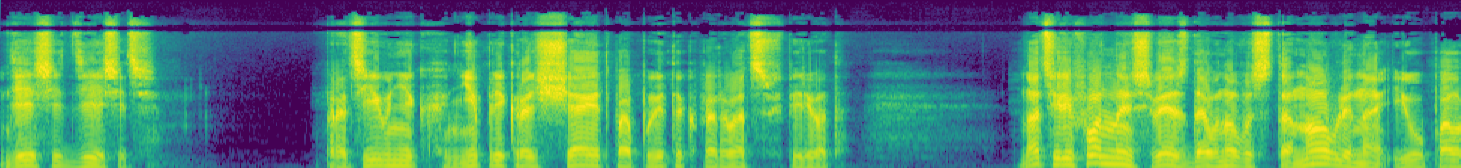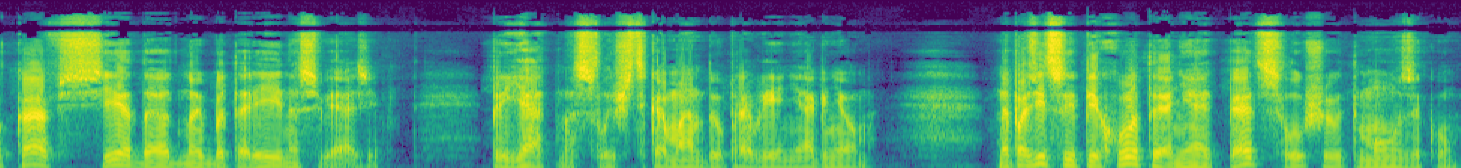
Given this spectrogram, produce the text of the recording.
10-10. Противник не прекращает попыток прорваться вперед. Но телефонная связь давно восстановлена, и у полка все до одной батареи на связи. Приятно слышать команду управления огнем. На позиции пехоты они опять слушают музыку.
